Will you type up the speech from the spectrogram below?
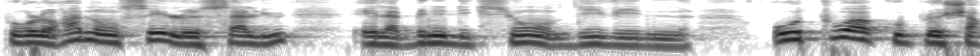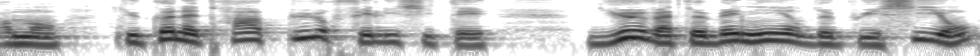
pour leur annoncer le salut et la bénédiction divine. Ô toi, couple charmant, tu connaîtras pure félicité. Dieu va te bénir depuis Sion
